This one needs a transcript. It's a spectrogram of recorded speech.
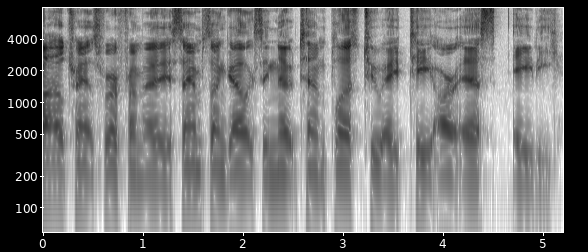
file transfer from a Samsung Galaxy Note 10 Plus to a TRS 80.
